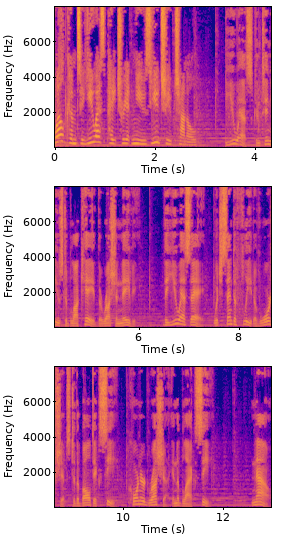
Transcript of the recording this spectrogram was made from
Welcome to US Patriot News YouTube channel. The U.S. continues to blockade the Russian Navy. The USA, which sent a fleet of warships to the Baltic Sea, cornered Russia in the Black Sea. Now,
